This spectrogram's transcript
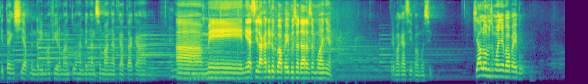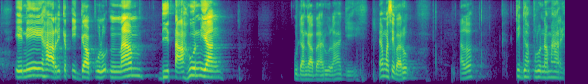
Kita yang siap menerima firman Tuhan dengan semangat katakan. Amin. Ya silakan duduk Bapak Ibu Saudara semuanya. Terima kasih Pak Musik. Shalom semuanya Bapak Ibu. Ini hari ke-36 di tahun yang udah nggak baru lagi. Yang masih baru? Halo? 36 hari.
